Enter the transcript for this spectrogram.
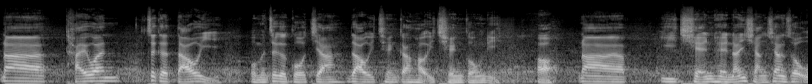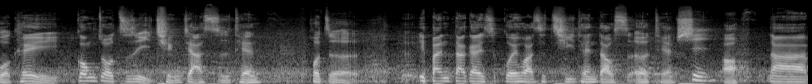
那台湾这个岛屿，我们这个国家绕一圈刚好一千公里哦。那以前很难想象说我可以工作之余请假十天，或者一般大概是规划是七天到十二天。是哦，那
